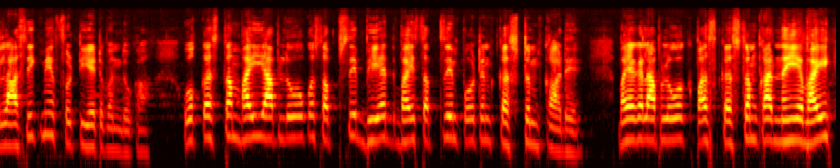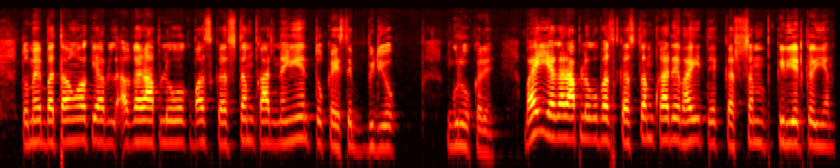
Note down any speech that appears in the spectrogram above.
क्लासिक में फोर्टी एट बंदों का। वो कस्टम भाई, आप लोगों को सबसे बेहद भाई, सबसे इम्पोर्टेंट कस्टम कार्ड है। भाई, अगर आप लोगों के पास कस्टम कार्ड नहीं है भाई तो मैं बताऊँगा कि आप, अगर आप लोगों के पास कस्टम कार्ड नहीं है तो कैसे वीडियो ग्रो करें। भाई, अगर आप लोगों के पास कस्टम कार्ड है भाई तो एक कस्टम क्रिएट करिए।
